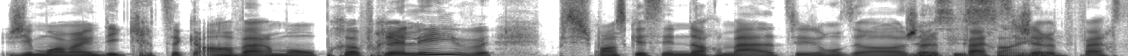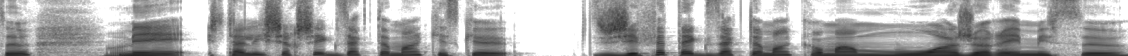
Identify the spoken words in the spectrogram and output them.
j'ai moi-même des critiques envers mon propre livre. Puis je pense que c'est normal, tu sais. On dit Ah, j'aurais Ben, pu faire sain. ci, j'aurais pu faire ça. Mais je suis allée chercher exactement qu'est-ce que. J'ai fait exactement comment moi j'aurais aimé ça,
